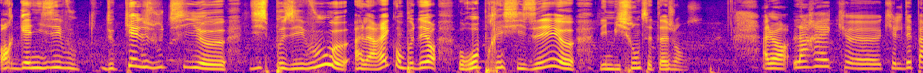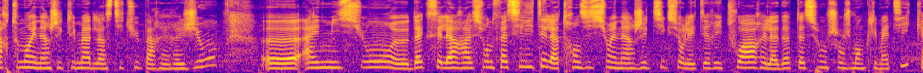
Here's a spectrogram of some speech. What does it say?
organisez-vous De quels outils disposez-vous à l'AREC On peut d'ailleurs repréciser les missions de cette agence? Alors l'AREC, euh, qui est le département énergie-climat de l'Institut Paris-Région, euh, a une mission euh, d'accélération, de faciliter la transition énergétique sur les territoires et l'adaptation au changement climatique.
